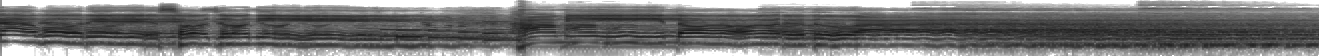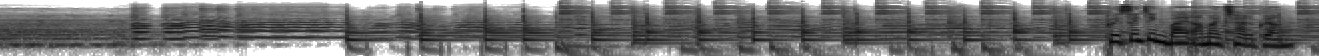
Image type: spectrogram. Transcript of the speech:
যাব রে সজনী আমি তোর দোয়া Presenting by Amar Jhalgram.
